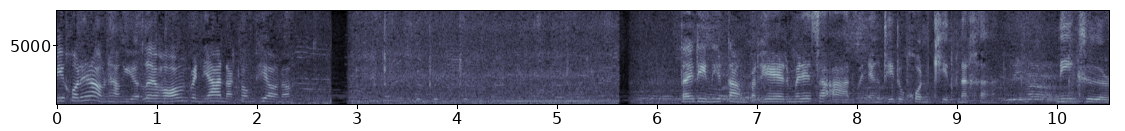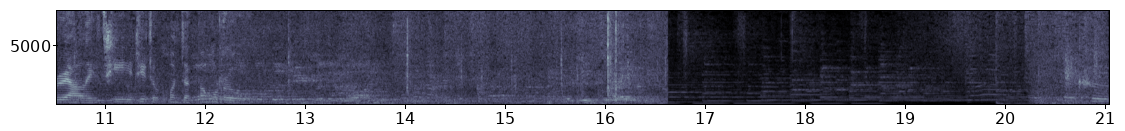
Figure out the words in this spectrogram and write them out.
มีคนให้นำทางเยอะเลยเพราะว่ามันเป็นย่านนักท่องเที่ยวเนาะ ใต้ดินที่ต่างประเทศไม่ได้สะอาดเหมือนอย่างที่ทุกคนคิดนะคะ นี่คือ reality ที่ทุกคนจะต้องรู้คือ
